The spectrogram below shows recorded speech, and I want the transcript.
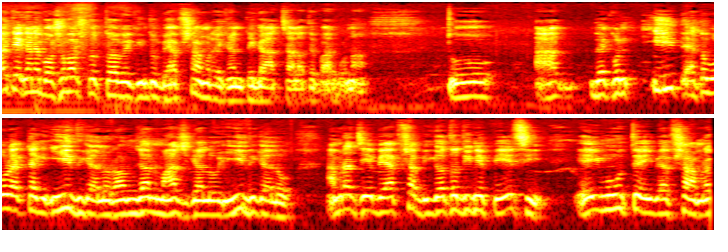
হয়তো এখানে বসবাস করতে হবে, কিন্তু ব্যবসা আমরা এখান থেকে আর চালাতে পারব না। তো, আর দেখুন, ঈদ এত বড় একটা ঈদ গেল, রমজান মাস গেল, ঈদ গেল। আমরা যে ব্যবসা বিগত দিনে পেয়েছি এই মুহূর্তে এই ব্যবসা আমরা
